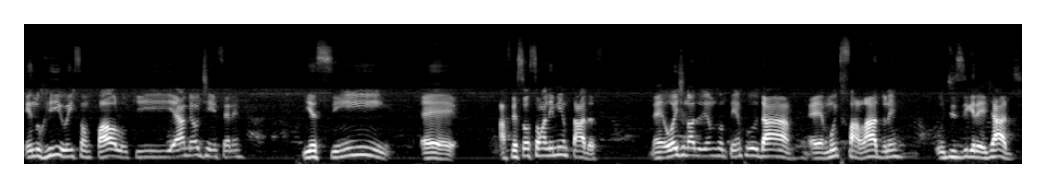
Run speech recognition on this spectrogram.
no Rio, em São Paulo, que é a minha audiência, né? E assim, é, as pessoas são alimentadas. né? Hoje nós vivemos um tempo da, é, muito falado, né? Os desigrejados.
